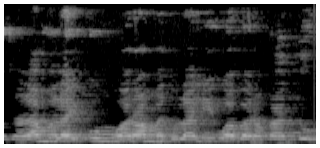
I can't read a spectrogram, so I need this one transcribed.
Assalamualaikum warahmatullahi wabarakatuh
